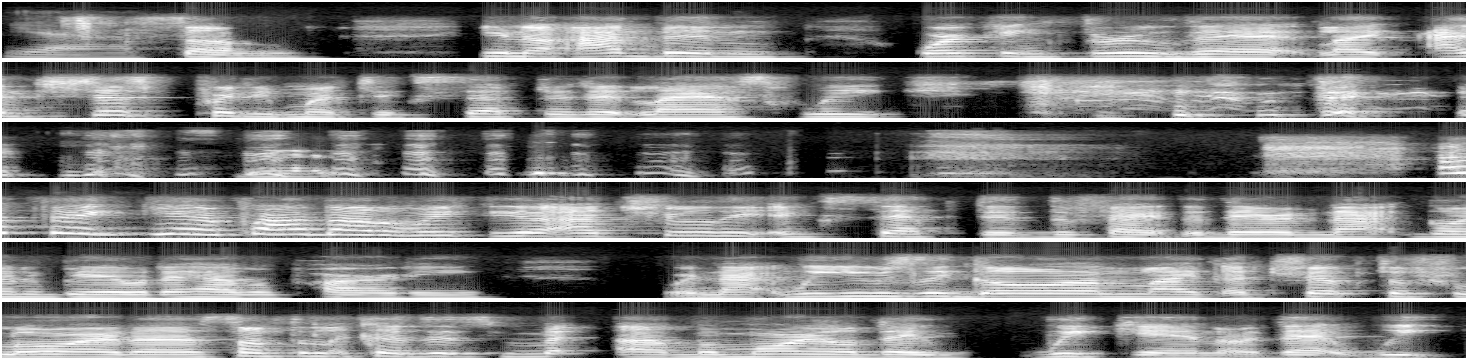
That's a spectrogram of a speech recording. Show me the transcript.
Yeah. So, you know, I've been working through that. Like I just pretty much accepted it last week. I think, yeah, probably about a week ago, I truly accepted the fact that they're not going to be able to have a party. We're not. We usually go on like a trip to Florida, something because it's a Memorial Day weekend or that week.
